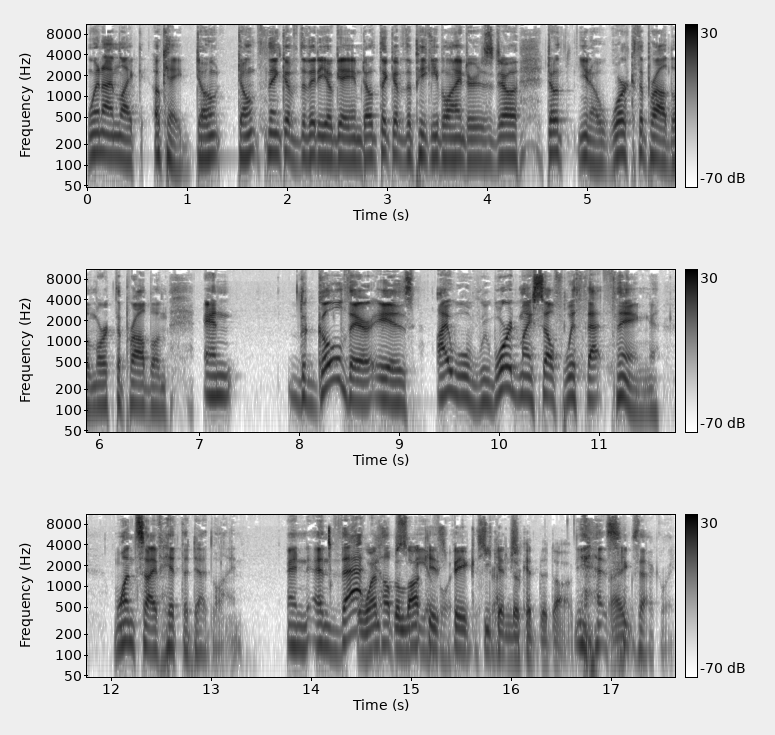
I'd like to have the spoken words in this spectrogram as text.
when I'm like, okay, don't don't think of the video game, don't think of the Peaky Blinders, don't don't you know work the problem, work the problem, and the goal there is I will reward myself with that thing once I've hit the deadline and and that so once the lock is picked, he can look at the dog. Yes, right? exactly.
